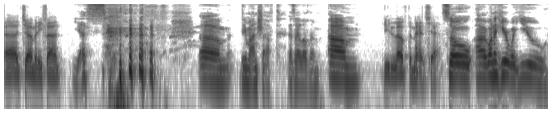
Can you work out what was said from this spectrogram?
uh, Germany fan. Yes. um, Die Mannschaft, as I love them. Um, You love the Mannschaft. so I want to hear what you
